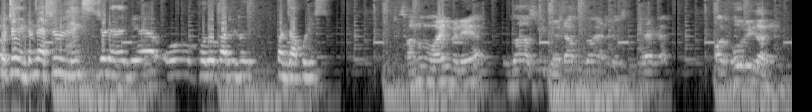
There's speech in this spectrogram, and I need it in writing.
ਕੁਝ ਇੰਟਰਨੈਸ਼ਨਲ ਲਿੰਕਸ ਜਿਹੜੇ ਹੈਗੇ ਆ ਉਹ ਫੋਲੋ ਕਰ ਰਹੀ ਹੋਈ ਪੰਜਾਬ ਪੁਲਿਸ। ਸਾਨੂੰ ਮੋਬਾਈਲ ਮਿਲੇ ਆ ਉਹਦਾ ਅਸੀਂ ਡਾਟਾ ਪੂਰਾ ਐਨਾਲਾਈਜ਼ ਕੀਤਾ ਹੈਗਾ ਔਰ ਹੋਰ ਵੀ ਕਰ ਰਹੇ ਹਾਂ।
